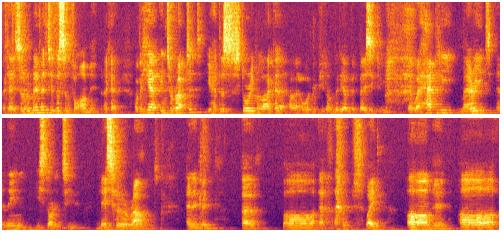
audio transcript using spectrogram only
Okay, so remember to listen for Amen. Okay, over here, interrupted. You had this story, Malaka. I, I won't repeat it on video, but basically, they were happily married, and then he started to mess her around. And then went, uh, uh, wait, Amen. Ah,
